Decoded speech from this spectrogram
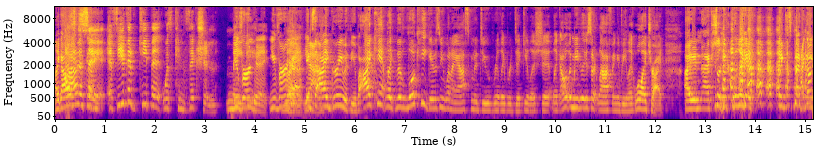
Like, I'll I was ask gonna say, if you could keep it with conviction, maybe. You've earned it. You've earned Yeah, it. Yeah. exa- I agree with you, but I can't like the look he gives me when I ask him to do really ridiculous shit. Like I'll immediately start laughing and be like, "Well, I tried. I didn't actually fully expect." I got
